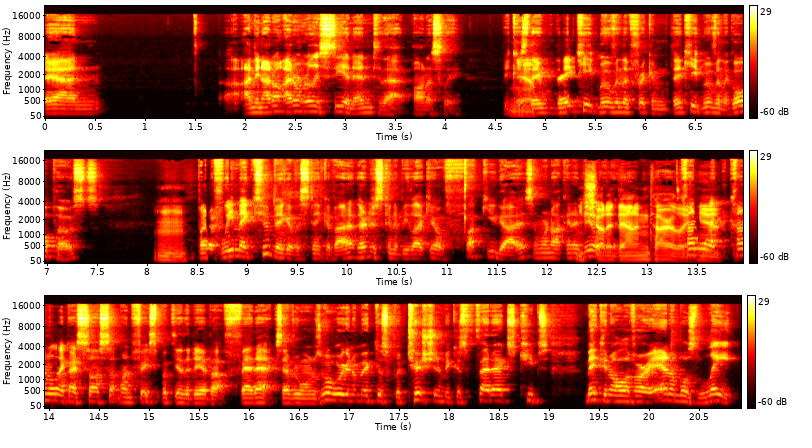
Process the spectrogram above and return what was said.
And I mean, I don't I don't really see an end to that, honestly. Because Yeah. they they keep moving the freaking they keep moving the goalposts. Mhm. But if we make too big of a stink about it, they're just going to be like, "Yo, fuck you guys," and we're not going to shut with it down entirely. Kind of Yeah. like, kind of like I saw something on Facebook the other day about FedEx. Everyone was, "Oh, we're going to make this petition because FedEx keeps making all of our animals late."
